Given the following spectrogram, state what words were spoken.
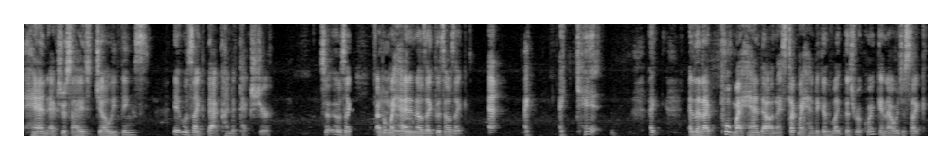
hand exercise jelly things. It was like that kind of texture. So it was like I put my hand in. I was like this. I was like, eh, I I can't. I, and then I pulled my hand out and I stuck my hand together like this real quick, and I was just like,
